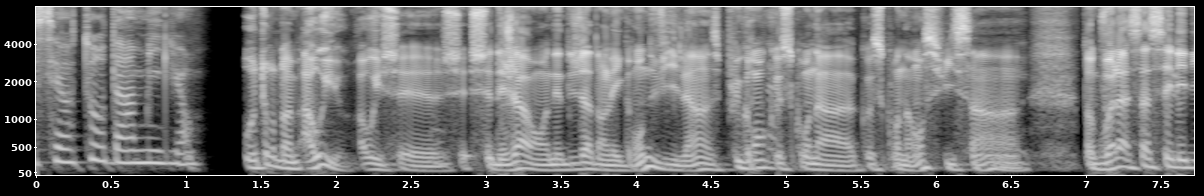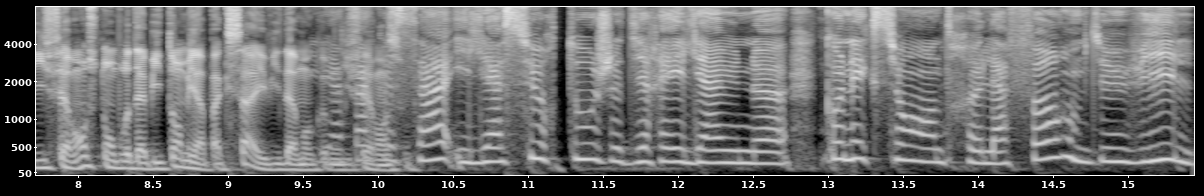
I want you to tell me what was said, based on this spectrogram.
C'est autour d'un million. Autour d'un. Ah oui, ah oui, c'est déjà, on est déjà dans les grandes villes. hein. C'est plus grand que ce qu'on a, que ce qu'on a en Suisse. hein. Donc voilà, ça c'est les différences, nombre d'habitants, mais il n'y a pas que ça évidemment Il comme n'y a pas différence. que ça. Il y a surtout, je dirais, il y a une euh, connexion entre la forme d'une ville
